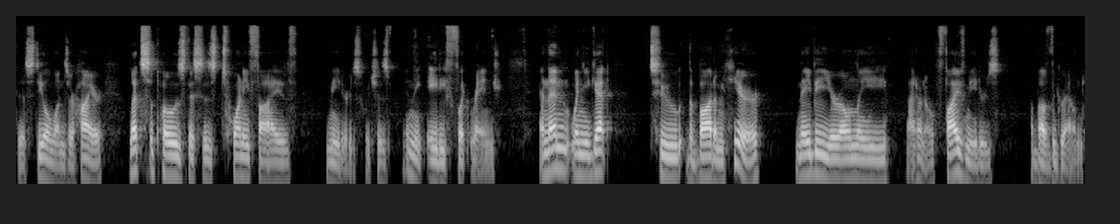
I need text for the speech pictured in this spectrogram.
the steel ones are higher. Let's suppose this is 25 meters, which is in the 80 foot range. And then when you get to the bottom here, maybe you're only, I don't know, 5 meters above the ground.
